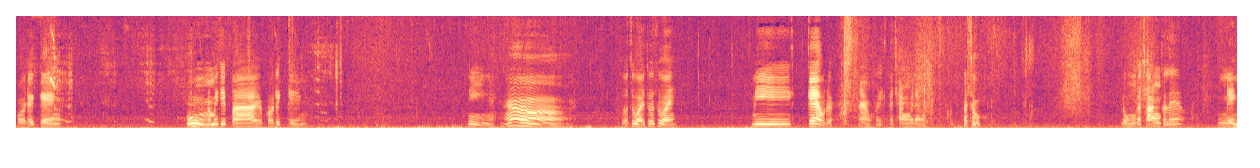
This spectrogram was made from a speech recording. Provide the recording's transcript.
พอได้แกงกุ้งนะไม่ใช่ปลาพอได้แกง นี่ไงอ้าตัวสวยตัวสวย มีแก้วด้วย อ้าวเฮ้ยกระชังไปไหนกระสุกหลงกระชังซะแล้วลุงเน่ง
